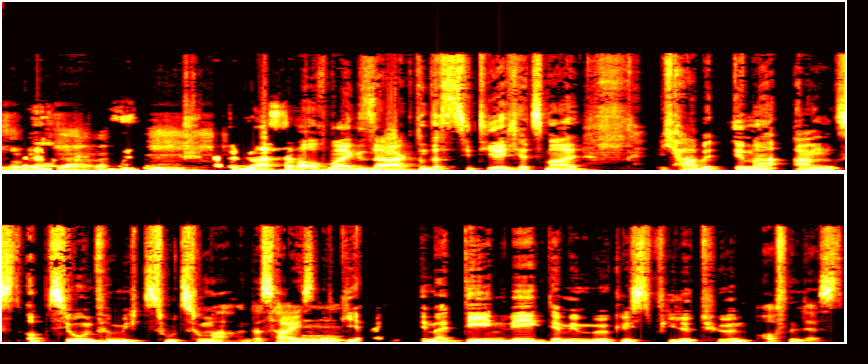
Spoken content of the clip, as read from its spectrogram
So bist, ja. du hast aber auch mal gesagt, und das zitiere ich jetzt mal, ich habe immer Angst, Optionen für mich zuzumachen. Das heißt, mhm. ich gehe immer den Weg, der mir möglichst viele Türen offen lässt.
